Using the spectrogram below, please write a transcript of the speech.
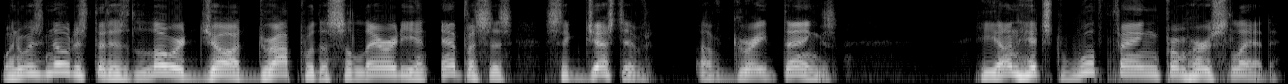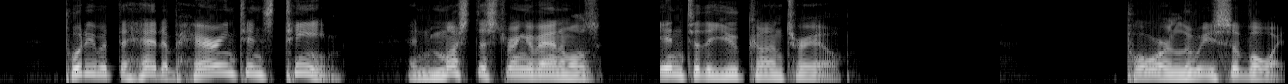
when it was noticed that his lower jaw dropped with a celerity and emphasis suggestive of great things. He unhitched Wolf Fang from her sled, put him at the head of Harrington's team, and mussed the string of animals into the Yukon Trail. Poor Louis Savoy,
